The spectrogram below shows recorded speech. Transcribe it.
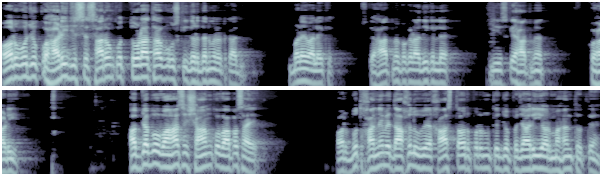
اور وہ جو کوہاڑی جس سے ساروں کو توڑا تھا، وہ اس کی گردن میں لٹکا دی۔ بڑے والے کے، اس کے ہاتھ میں پکڑا دی کہ لے، یہ اس کے ہاتھ میں کوہاڑی اب جب وہ وہاں سے شام کو واپس آئے اور بت خانے میں داخل ہوئے، خاص طور پر ان کے جو پجاری اور مہنت ہوتے ہیں۔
